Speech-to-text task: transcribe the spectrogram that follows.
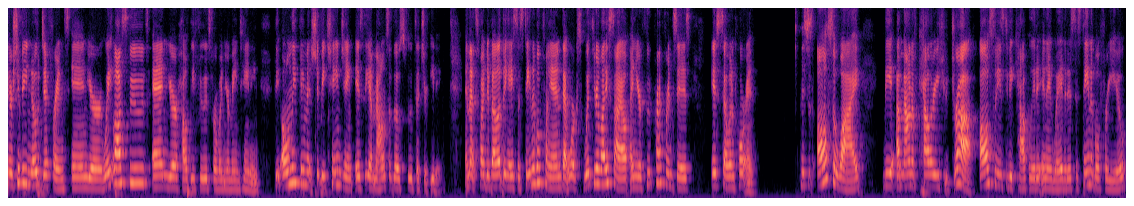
There should be no difference in your weight loss foods and your healthy foods for when you're maintaining. The only thing that should be changing is the amounts of those foods that you're eating. And that's why developing a sustainable plan that works with your lifestyle and your food preferences is so important. This is also why the amount of calories you drop also needs to be calculated in a way that is sustainable for you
